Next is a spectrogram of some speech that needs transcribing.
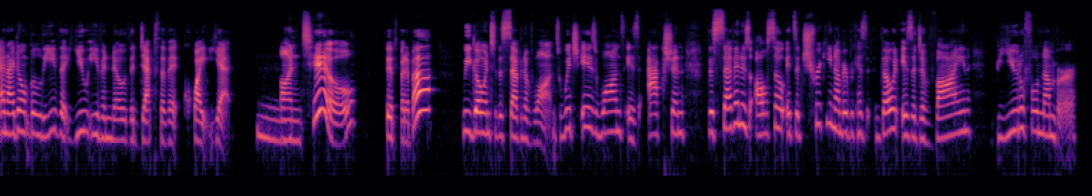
and I don't believe that you even know the depth of it quite yet Mm. until we go into the seven of wands which is wands is action the seven is also it's a tricky number because though it is a divine beautiful number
